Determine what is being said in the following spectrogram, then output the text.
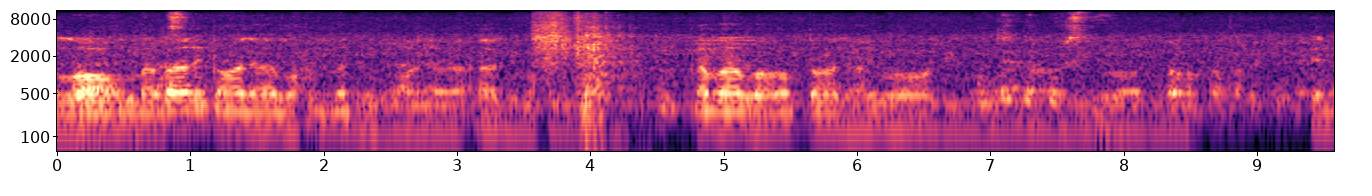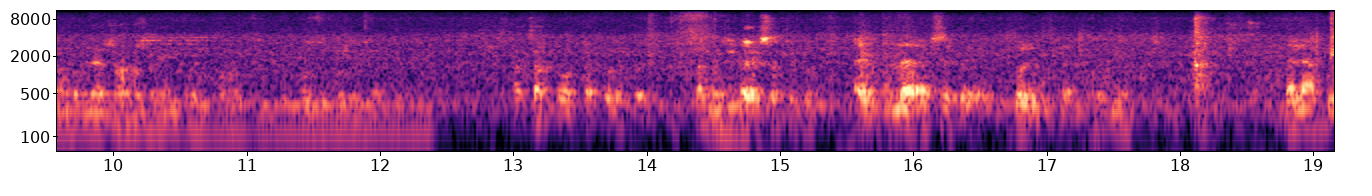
اللهم بارك على محمد وعلى آل محمد كما باركت على إبراهيم وعلى آل إبراهيم إنك حميد مجيد আচ্ছা তোরটা করে দেবো আমি দুটো একসাথে করি এক- না একসাথে করে দিতে হবে। তাহলে আপনি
